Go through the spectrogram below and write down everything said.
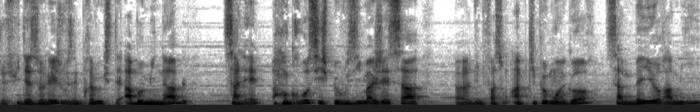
je suis désolé, je vous ai prévu que c'était abominable. Ça l'est. En gros, si je peux vous imaginer ça euh, d'une façon un petit peu moins gore, sa meilleure amie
